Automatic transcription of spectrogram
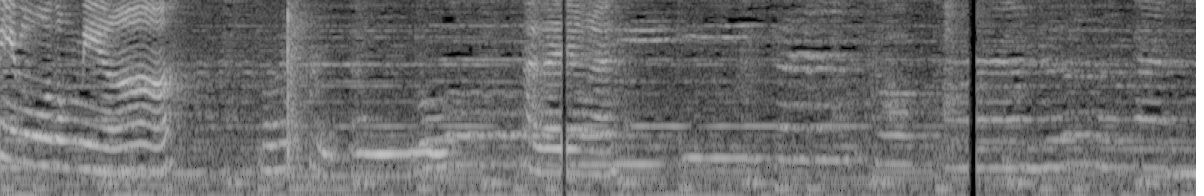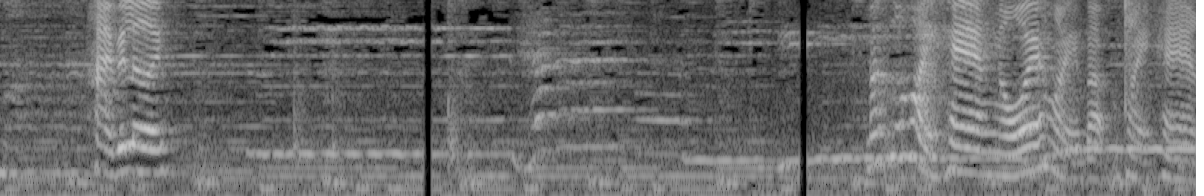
มีรูตรงเนี้ยเขาให้ถ่ายได้ยังไง หายไปเลย มันคือหอยแครงนะเว้ยหอยแบบหอยแครง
